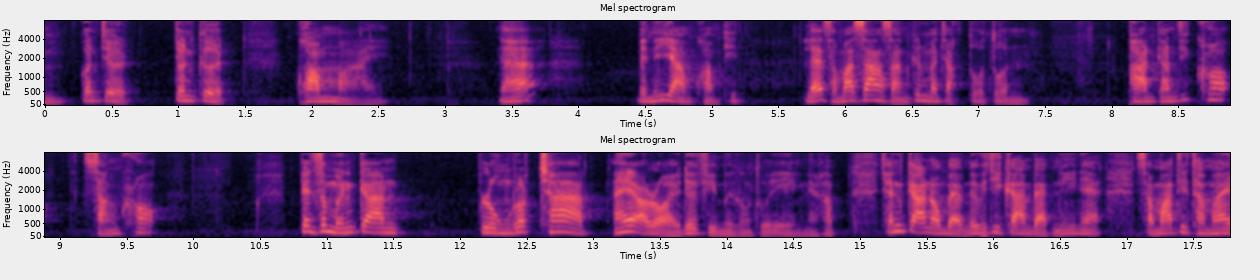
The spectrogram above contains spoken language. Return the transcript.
มจนเกิดจนเกิดความหมายนะฮะเป็นนิยามความคิด และสามารถสร้างสรรค์ขึ้นมาจากตัวตน ผ่านการวิเคราะห์สังเคราะห์ เป็นเสมือนการ ปรุงรสชาติให้อร่อยด้วยฝีมือของตัวเองนะครับฉะนั้นการออกแบบในวิธีการแบบนี้เนี่ยสามารถที่ทำให้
